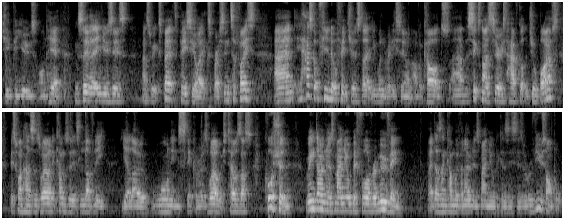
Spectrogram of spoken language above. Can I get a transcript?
GPUs on here. You can see that it uses, as we expect, PCI Express interface and it has got a few little features that you wouldn't really see on other cards. Uh, the 69 series have got the dual BIOS, this one has as well and it comes with this lovely yellow warning sticker as well which tells us caution read owner's manual before removing. But it doesn't come with an owner's manual because this is a review sample.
